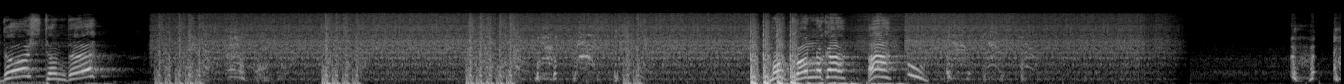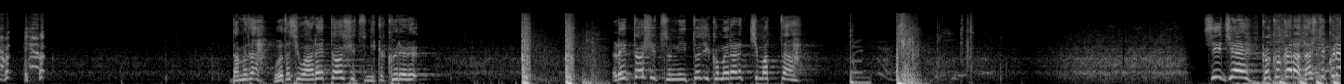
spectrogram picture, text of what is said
どうしたんだ？文句あんのか？あ？ダメだ。私は冷凍室に隠れる。冷凍室に閉じ込められちまった。CJ ここから出してくれ。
